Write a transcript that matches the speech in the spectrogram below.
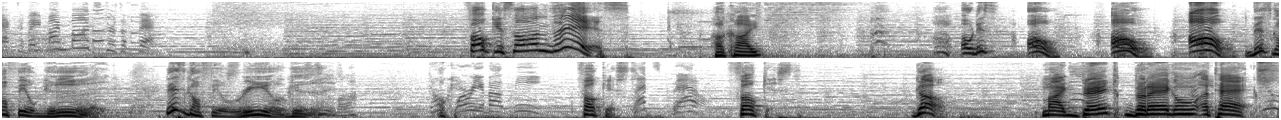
activate my monster's effect. Focus on this. Hakai. Oh, this. Oh, oh, oh. This gonna feel good. This gonna feel real good. Don't Okay. worry about me. Focused. Let's battle. Focused. Go. My dank dragon attacks.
